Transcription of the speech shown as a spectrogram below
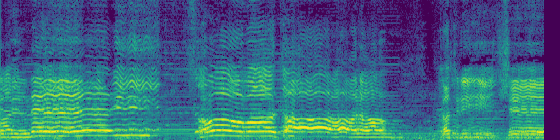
Kalbimleri soğutaram Katriçeyi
